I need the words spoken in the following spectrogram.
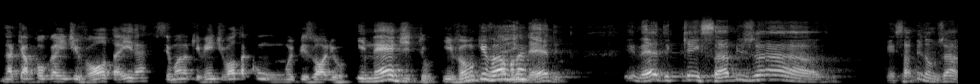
Daqui a pouco a gente volta aí, né? Semana que vem a gente volta com um episódio inédito. E vamos que vamos, é né? inédito. Inédito, quem sabe já. Quem sabe não, já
